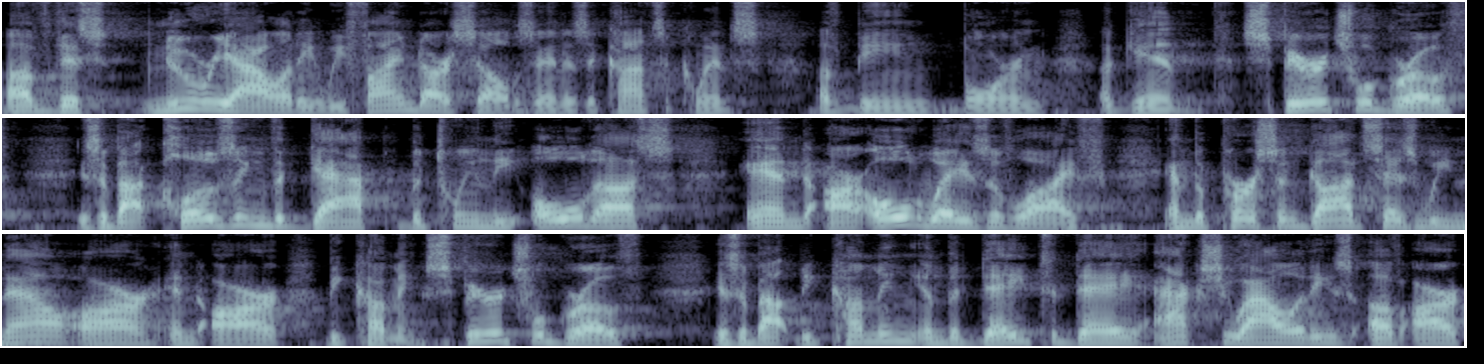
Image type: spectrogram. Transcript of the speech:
of this new reality we find ourselves in as a consequence of being born again. Spiritual growth is about closing the gap between the old us and our old ways of life and the person God says we now are and are becoming. Spiritual growth is about becoming in the day to day actualities of our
